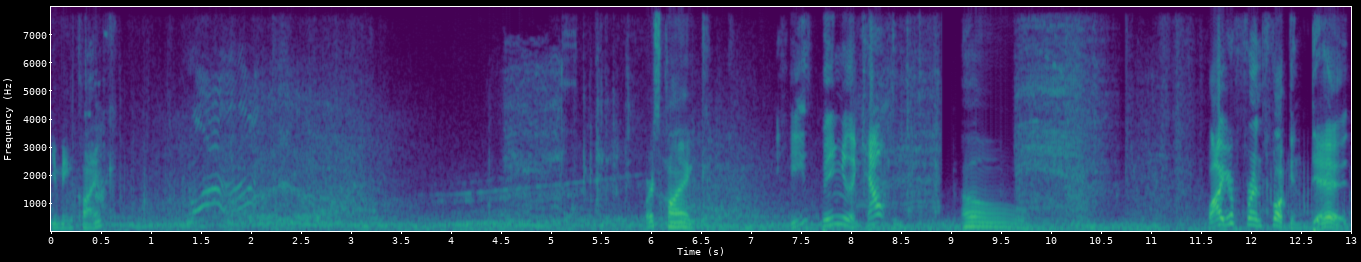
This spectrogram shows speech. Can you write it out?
You mean Clank? Where's Clank? He's being an accountant. Oh. Wow, your friend's fucking dead.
